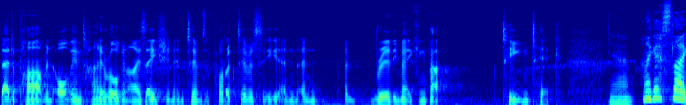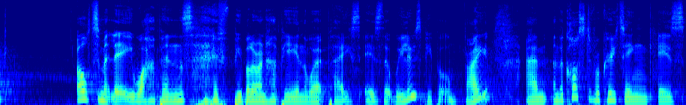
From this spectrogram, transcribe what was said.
their department or the entire organization in terms of productivity and, and, and really making that team tick. Yeah. And I guess like ultimately what happens if people are unhappy in the workplace is that we lose people, right? Um, and the cost of recruiting is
